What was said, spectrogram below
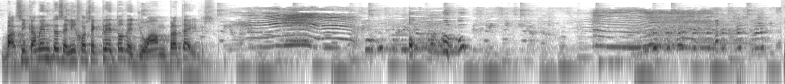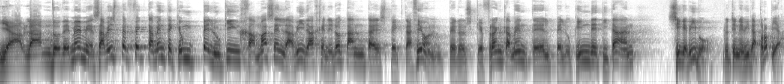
Básicamente es el hijo secreto de Joan Prateils. Y hablando de memes, sabéis perfectamente que un peluquín jamás en la vida generó tanta expectación, pero es que francamente el peluquín de Titán sigue vivo, no tiene vida propia.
